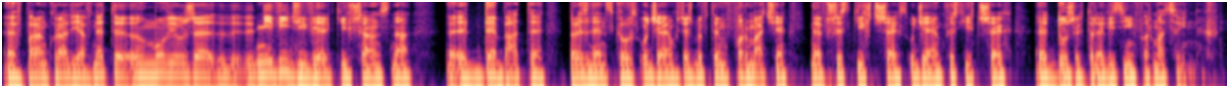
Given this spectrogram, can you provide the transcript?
e, w poranku Radia Wnety e, mówił, że nie widzi wielkich szans na debatę prezydencką z udziałem chociażby w tym formacie wszystkich trzech, z udziałem wszystkich trzech dużych telewizji informacyjnych.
